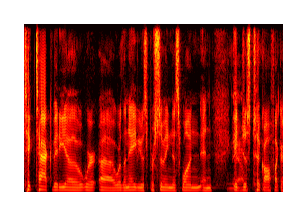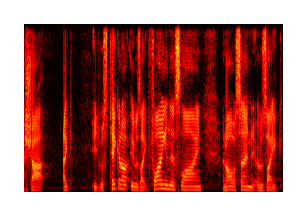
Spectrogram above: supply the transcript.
tic tac video where uh, where the navy was pursuing this one and Yeah. it just took off like a shot like it was taken off it was like flying in this line and all of a sudden it was like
